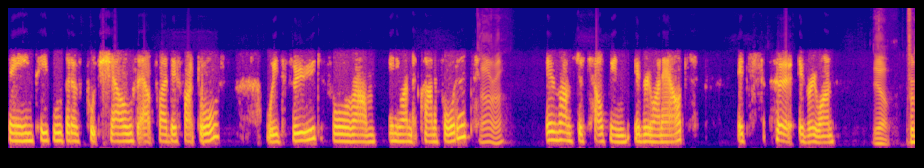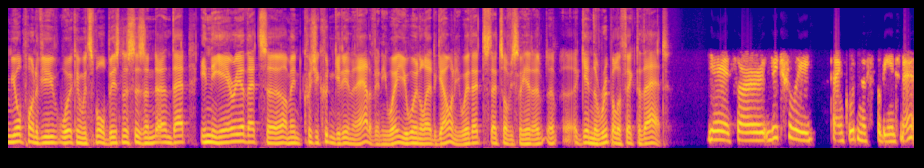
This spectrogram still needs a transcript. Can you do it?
been people that have put shelves outside their front doors with food for um, anyone that can't afford it. All right. Everyone's just helping everyone out. It's hurt everyone. Yeah. From your point of view, working with small businesses and, and that in the area, that's uh, I mean, because you couldn't get in and out of anywhere, you weren't allowed to go anywhere. That's that's obviously had a, a, again the ripple effect of that. Yeah, so literally, thank goodness for the internet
